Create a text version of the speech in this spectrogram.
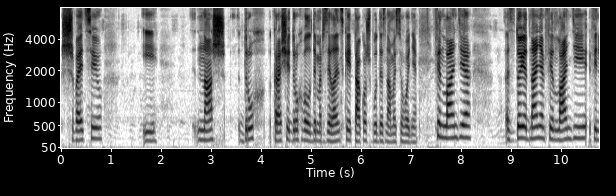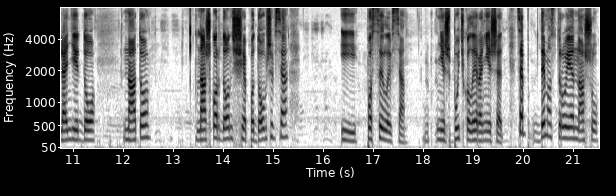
Швецію і наш друг, кращий друг Володимир Зеленський також буде з нами сьогодні. Фінландія з доєднанням Фінляндії, Фінляндії до НАТО. Наш кордон ще подовжився і посилився ніж будь-коли раніше. Це демонструє нашу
